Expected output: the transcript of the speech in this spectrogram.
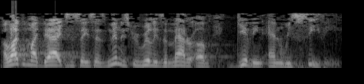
I like what my dad used to say. He says ministry really is a matter of giving and receiving.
